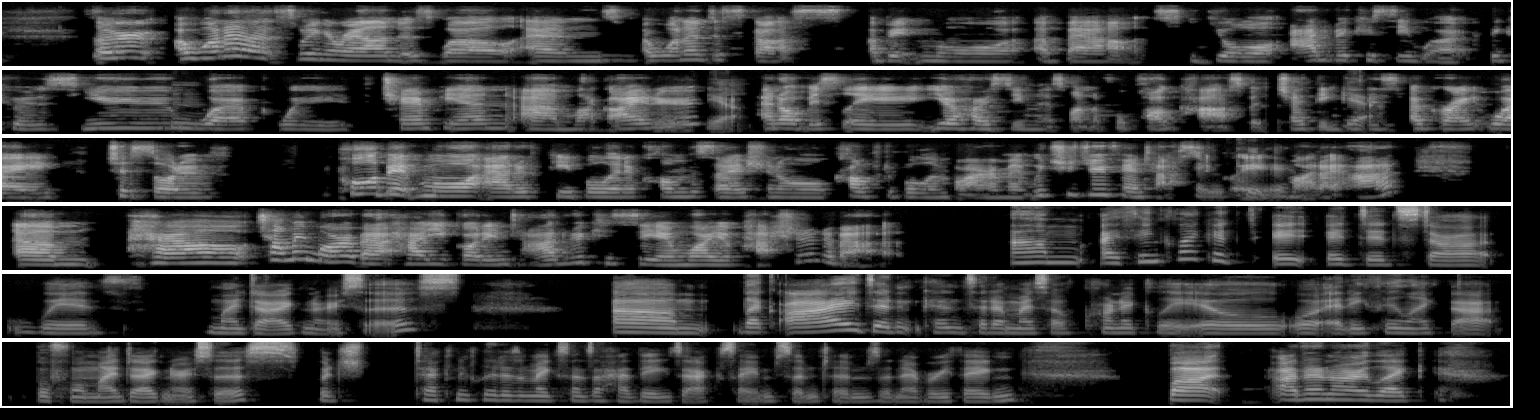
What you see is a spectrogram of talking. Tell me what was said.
So I want to swing around as well, and I want to discuss a bit more about your advocacy work because you mm. work with Champion, um, like I do, yeah. And obviously, you're hosting this wonderful podcast, which I think yeah. is a great way to sort of pull a bit more out of people in a conversational, comfortable environment, which you do fantastically, you. might I add. Um, how tell me more about how you got into advocacy and why you're passionate about it. Um, I think like it it, it did start with my diagnosis. Um, like I didn't consider myself chronically ill or anything like that before my diagnosis, which technically doesn't make sense. I had the exact same symptoms and everything. But I don't know, like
